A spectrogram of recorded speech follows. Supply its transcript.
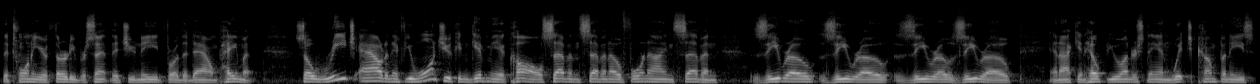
the 20 or 30 percent that you need for the down payment. So reach out, and if you want, you can give me a call 770 497 0000 and I can help you understand which companies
